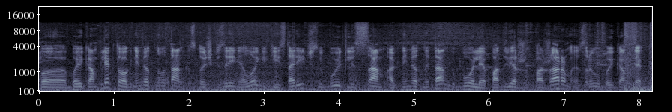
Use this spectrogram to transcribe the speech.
по боекомплекту огнеметного танка с точки зрения логики исторически? Будет ли сам огнеметный танк более подвержен пожарам и взрыву боекомплекта?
